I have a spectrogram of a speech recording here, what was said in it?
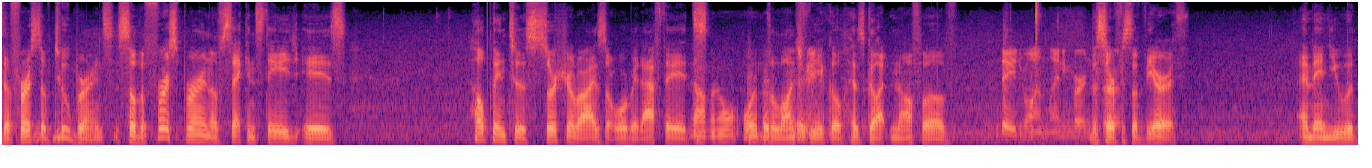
the first of two burns. So the first burn of second stage is helping to circularize the orbit after it's Nominal orbit the launch vehicle has gotten off of Stage one, landing burn. the surface of the Earth. And then you would,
